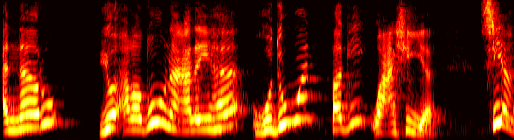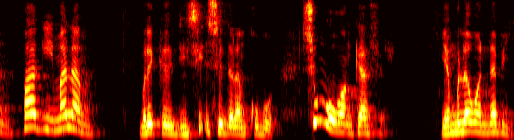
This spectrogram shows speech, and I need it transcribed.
An-naru yu'raduna 'alayha ghuduwan pagi wa 'ashiyya. Siang, pagi, malam mereka disiksa dalam kubur. Semua orang kafir yang melawan Nabi,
